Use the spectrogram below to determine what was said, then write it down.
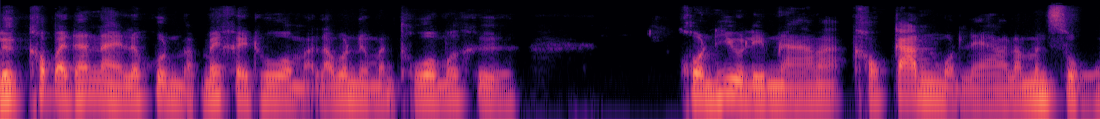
ลึกเข้าไปด้านในแล้วคุณแบบไม่เคยท่วมอะแล้ววันหนึ่งมันท่วมก็คือ คนที่อยู่ริมน้ำอะเขากั้นหมดแล้ว แล้วมันสูง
